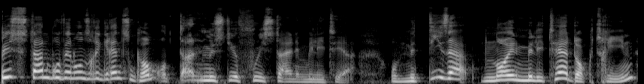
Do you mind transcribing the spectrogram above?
bis dann, wo wir an unsere Grenzen kommen und dann müsst ihr freestylen im Militär. Und mit dieser neuen Militärdoktrin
